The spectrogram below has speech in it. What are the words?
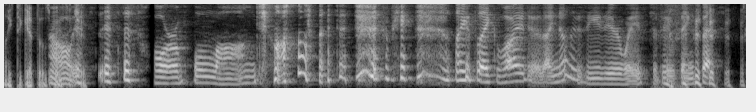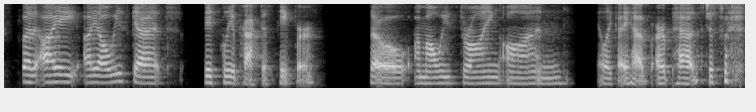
Like to get those Oh, it's it's this horrible long job. like it's like why do I know there's easier ways to do things, but but I I always get basically a practice paper. So I'm always drawing on like I have art pads just with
